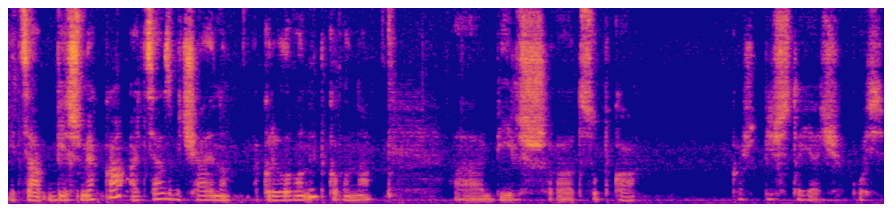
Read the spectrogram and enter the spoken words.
І ця більш м'яка, а ця, звичайно, акрилова нитка, вона е, більш цупка. Більш стояча. Ось.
